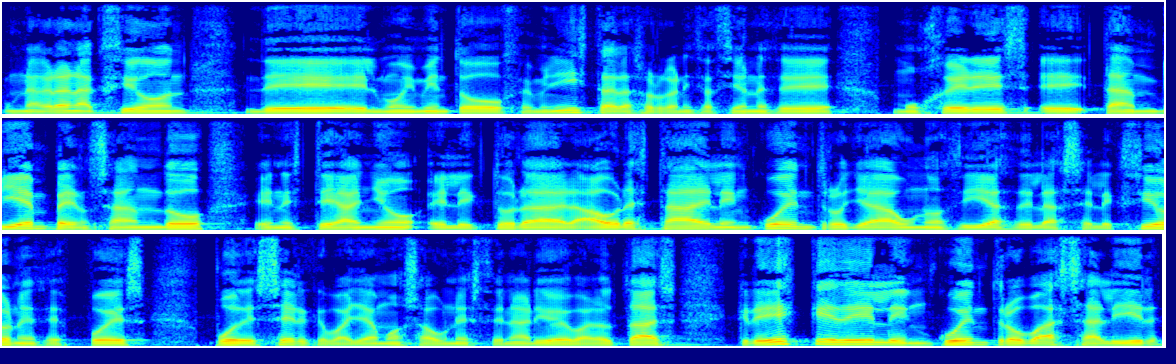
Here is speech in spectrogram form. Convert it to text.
una gran acción del movimiento feminista, de las organizaciones de mujeres, eh, también pensando en este año electoral. Ahora está el encuentro ya unos días de las elecciones, después puede ser que vayamos a un escenario de balotaje. ¿Crees que del encuentro va a salir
